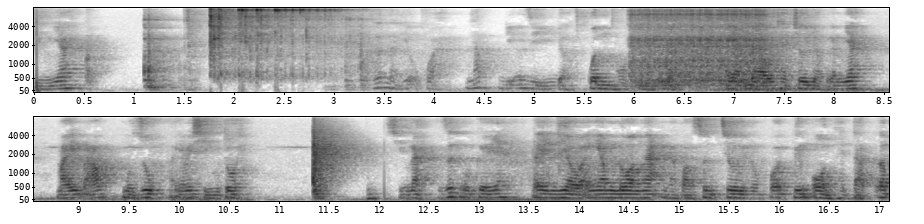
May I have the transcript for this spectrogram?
Xỉu nhá. Rất là hiệu quả nắp đĩa gì được quân hộp gì cũng được. Anh em đều thể chơi được em nhé. Máy báo một dung anh em chỉ xỉu của tôi. Xíu này rất ok nhé. Đây nhiều anh em lo ngại là vào sân chơi nó có tiếng ồn hay tạp âm.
